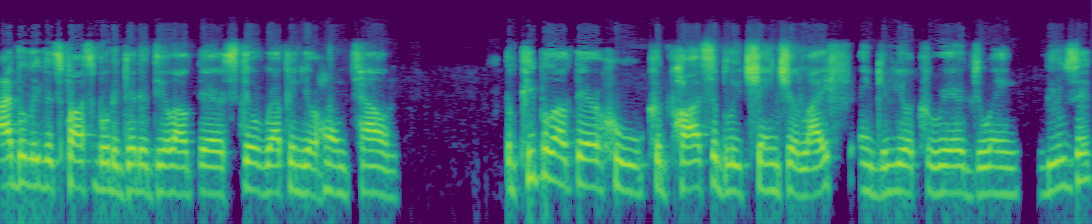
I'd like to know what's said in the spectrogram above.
I believe it's possible to get a deal out there, still repping your hometown. The people out there who could possibly change your life and give you a career doing music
